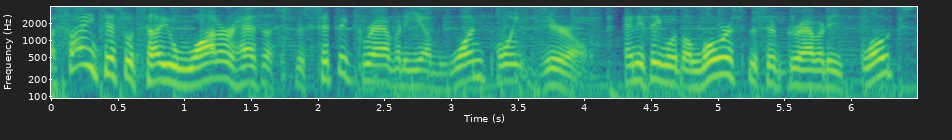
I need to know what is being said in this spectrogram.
A scientist will tell you water has a specific gravity of 1.0. Anything with a lower specific gravity floats,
